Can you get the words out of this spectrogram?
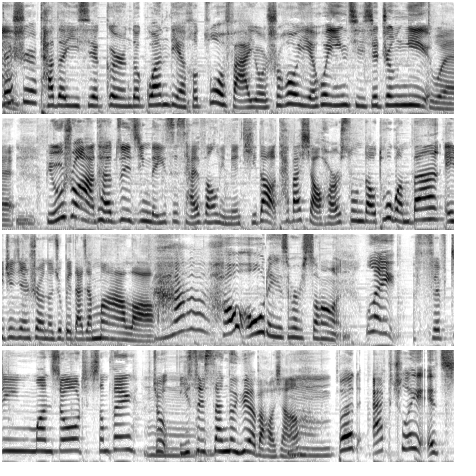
但是她的一些个人的观点和做法，有时候也会引起一些争议。对，比如说啊，她最近的一次采访里面提到，她把小孩送到托管班，哎，这件事儿呢就被大家骂了。啊，How old is her son? Like fifteen months old, something，就一岁三个月吧，好像。 But actually, it's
